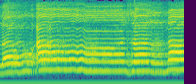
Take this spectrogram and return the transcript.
لو أنزلنا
